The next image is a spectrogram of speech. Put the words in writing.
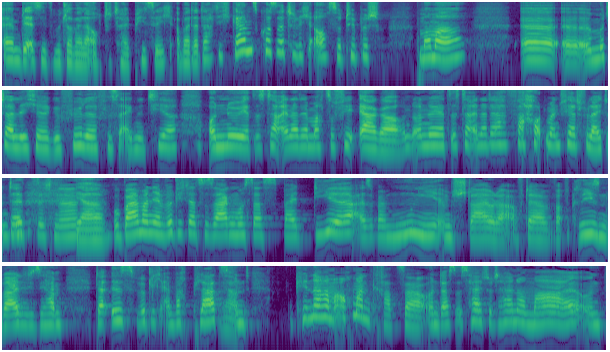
Ähm, der ist jetzt mittlerweile auch total pießig. Aber da dachte ich ganz kurz natürlich auch so typisch Mama, äh, äh, mütterliche Gefühle fürs eigene Tier. Oh nö, jetzt ist da einer, der macht so viel Ärger. Und oh nö, jetzt ist da einer, der verhaut mein Pferd vielleicht. Und der, Witzig, ne? Ja. Wobei man ja wirklich dazu sagen muss, dass bei dir, also bei Muni im Stall oder auf der Riesenweide, die sie haben, da ist wirklich einfach Platz Ja. und Kinder haben auch mal einen Kratzer und das ist halt total normal und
